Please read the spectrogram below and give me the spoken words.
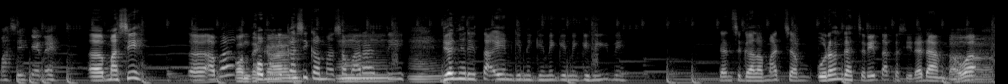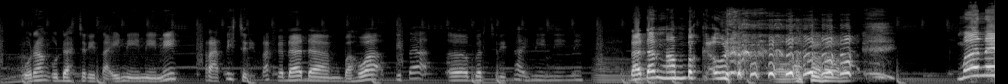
masih kene uh, masih uh, apa Kontekan. komunikasi sama sama hmm, Rati. hmm. dia nyeritain gini gini gini gini gini. Dan segala macam. Orang gak cerita ke si Dadang bahwa uh, orang udah cerita ini ini ini. Ratih cerita ke Dadang bahwa kita uh, bercerita ini ini ini. Uh, Dadang ngambek. Ke orang oh. mana?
